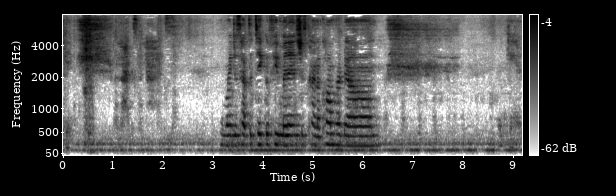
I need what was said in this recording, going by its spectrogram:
Okay, relax, relax. You might just have to take a few minutes, just kind of calm her down. Okay.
